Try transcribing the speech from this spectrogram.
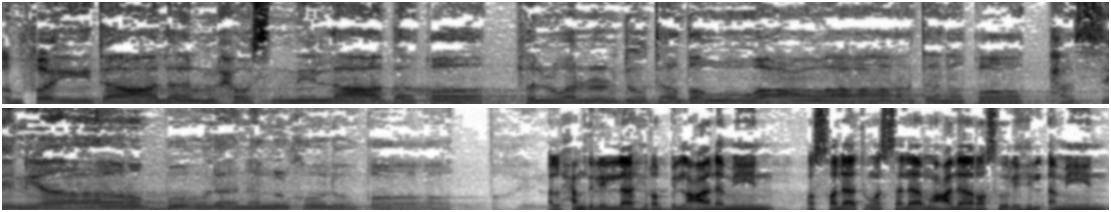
أضفيت على الحسن العبقى فالورد تضوع واعتنقا حسن يا رب لنا الخلقا الحمد لله رب العالمين والصلاة والسلام على رسوله الأمين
